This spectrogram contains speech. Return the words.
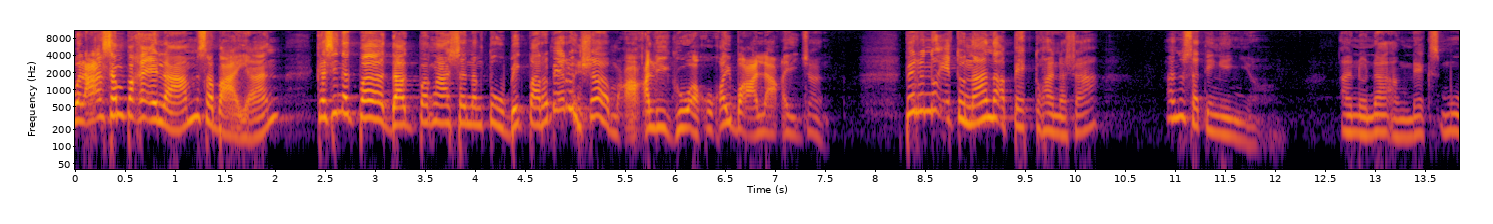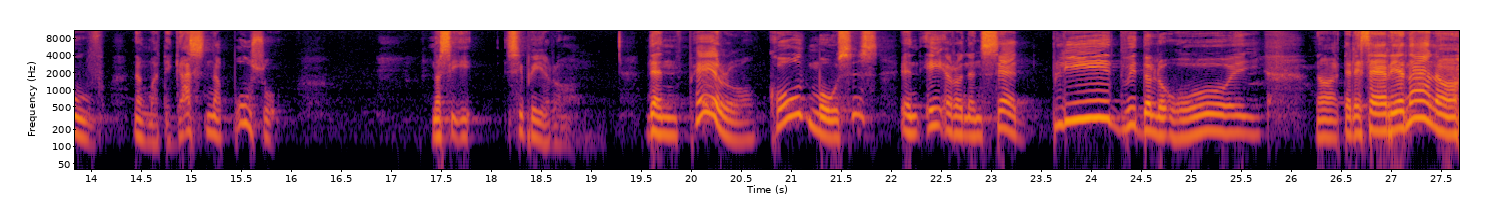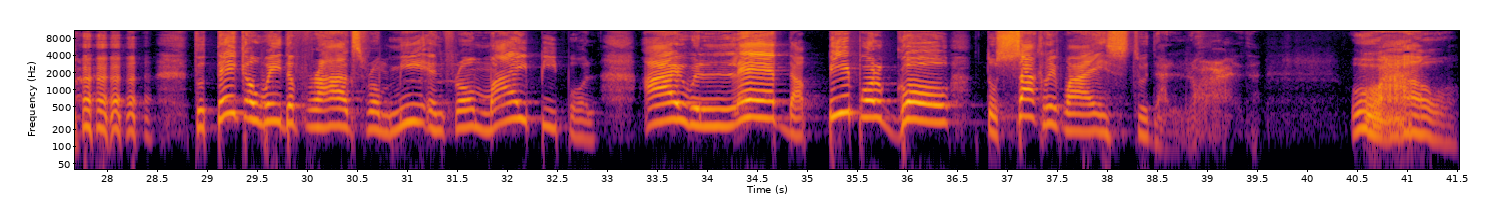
Wala siyang pakialam sa bayan, kasi nagpadag pa nga siya ng tubig para meron siya. Makakaligo ako, kayo bahala kayo dyan. Pero nung ito na, naapektuhan na siya, ano sa tingin niyo? Ano na ang next move ng matigas na puso na si, si Pharaoh? Then Pharaoh called Moses and Aaron and said, Plead with the Lord. No, teleserye na, no? to take away the frogs from me and from my people. I will let the people go to sacrifice to the Lord. Wow!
